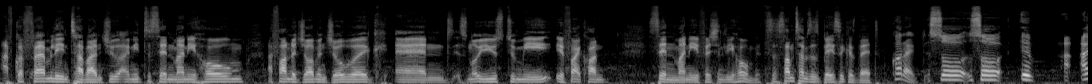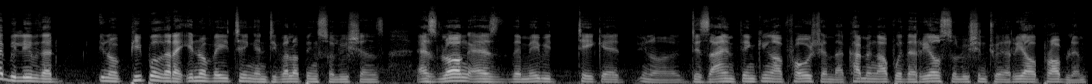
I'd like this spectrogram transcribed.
I've got family in Thaba Nchu. I need to send money home. I found a job in Joburg, and it's no use to me if I can't send money efficiently home. It's sometimes as basic as that. Correct. So, so if I believe that you know people that are innovating and developing solutions as long as they maybe take a you know design thinking approach and they're coming up with a real solution to a real problem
